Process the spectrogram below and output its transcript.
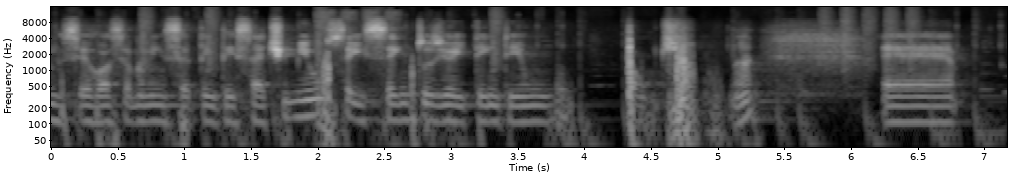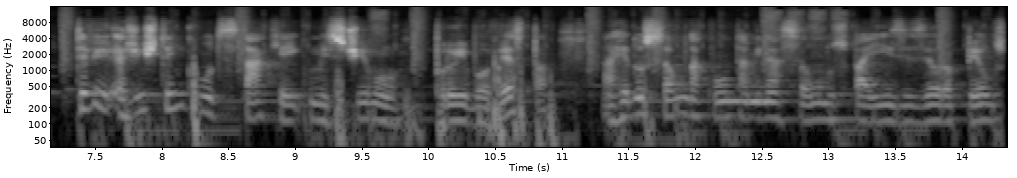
encerrou a semana em 77.681 pontos, né? É, teve, a gente tem como destaque aí, como estímulo para o Ibovespa, a redução da contaminação nos países europeus,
